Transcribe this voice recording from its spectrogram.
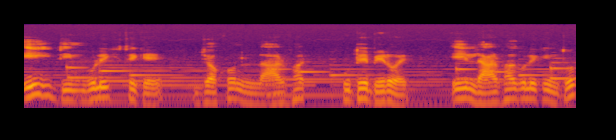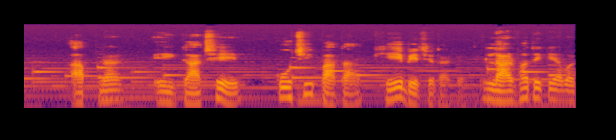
এই ডিমগুলি থেকে যখন লার্ভা ফুটে বেরোয়, এই লার্ভাগুলি কিন্তু আপনার এই গাছের কচি পাতা খেয়ে বেঁচে থাকে। লার্ভা থেকে আবার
